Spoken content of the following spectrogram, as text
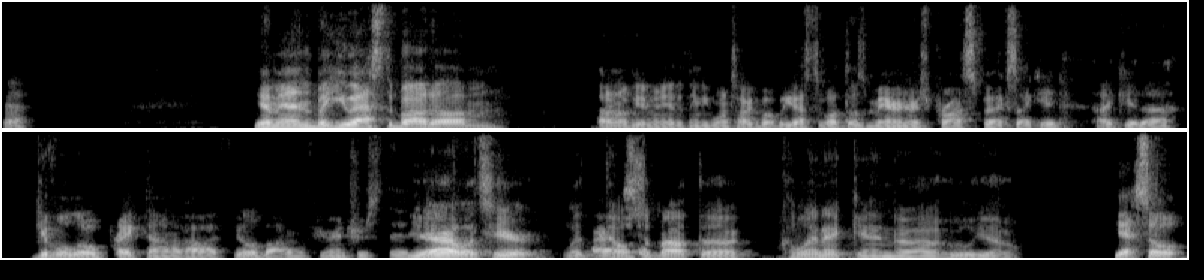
Yeah, yeah, man. But you asked about um, I don't know if you have any other thing you want to talk about, but you asked about those Mariners prospects. I could, I could uh give a little breakdown of how I feel about him if you're interested. Yeah, let's hear it. Let tell right, us so, about the Kelenic and uh, Julio. Yeah, so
